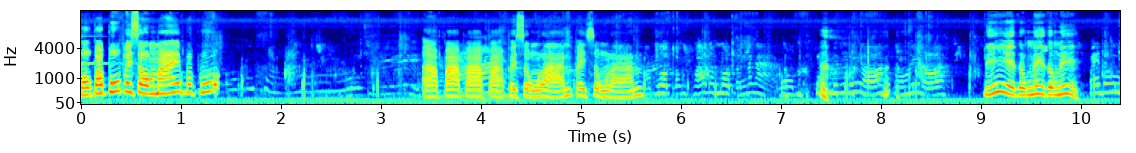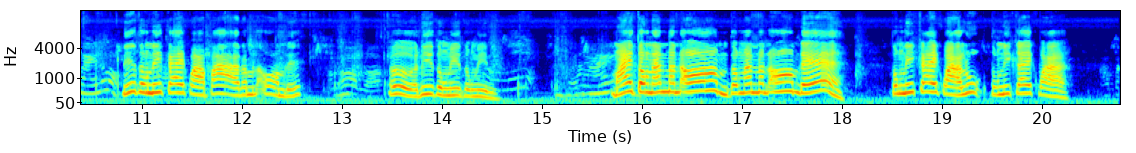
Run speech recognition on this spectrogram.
บอกป้าปุ๊ไปส่งไหมป้าปุ๊อ่าป้าป้าป้าไปส่งหลานไปส่งหลาน หมดตรงเท้าหมดตรงนั้นน่ะหมดตรงนี้เหรอตรงนี้เหรอนี่ตรงนี้ตรงนี้ ไปตรงไหนลูกนี่ตรงนี้ใกล้กว่าป้าอันนั้นมันอ้อมเลยเออ นี่ตรงนี้ตรงนี้ไม่ตรงนั้นมันอ้อม ตรงนั้นมันอ้อมเด้ ตรงนี้ใกล้กว่าลูก ตรงนี้ใกล้กว่า เอาไป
